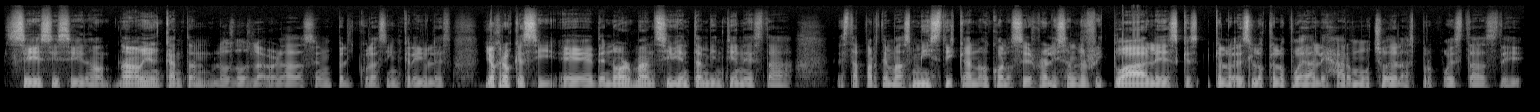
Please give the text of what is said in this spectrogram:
Sí, sí, sí, no. no. A mí me encantan los dos, la verdad, hacen películas increíbles. Yo creo que sí. Eh, The Norman, si bien también tiene esta esta parte más mística, ¿no? Cuando se realizan los rituales, que, es lo que lo puede alejar mucho de las propuestas de,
